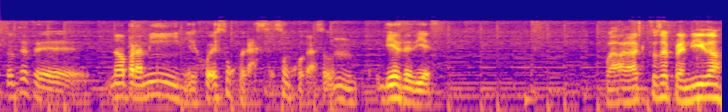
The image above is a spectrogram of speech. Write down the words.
Entonces, eh, no, para mí el jue- es un juegazo, es un juegazo, un 10 de 10. Bueno, la verdad que estoy sorprendido.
